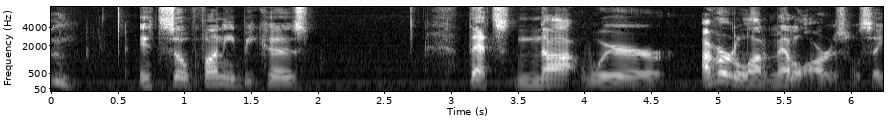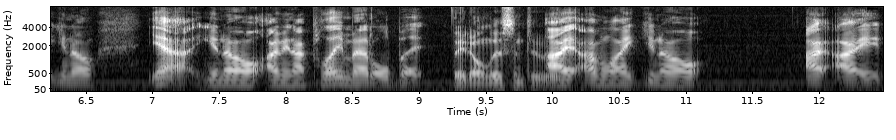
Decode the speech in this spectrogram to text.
it's so funny because that's not where I've heard a lot of metal artists will say, you know, yeah, you know, I mean, I play metal, but They don't listen to it. I I'm like, you know, I I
